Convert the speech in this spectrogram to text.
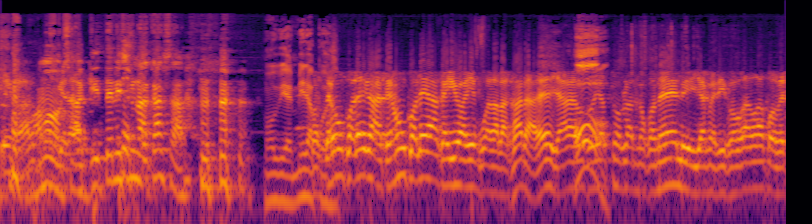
Venga, Vamos, queda. aquí tenéis una casa. Muy bien, mira, Pues pues. tengo un colega, tengo un colega que iba ahí en Guadalajara, ¿eh? Ya, ¡Oh! ya estoy hablando con él y ya me dijo, va, va, pues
